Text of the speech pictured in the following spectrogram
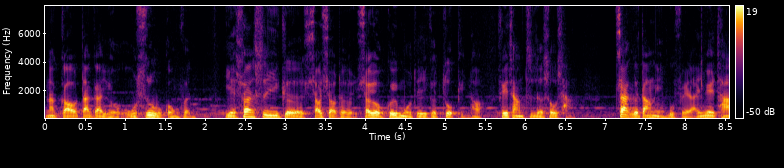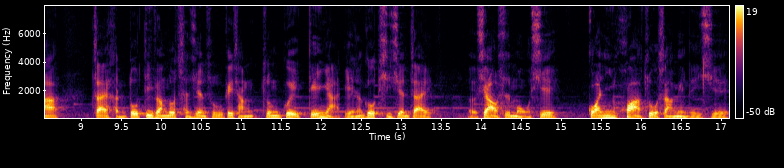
那高大概有五十五公分。也算是一个小小的、小有规模的一个作品哈，非常值得收藏，价格当然也不菲啦，因为它在很多地方都呈现出非常尊贵典雅，也能够体现在呃夏老师某些观音画作上面的一些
